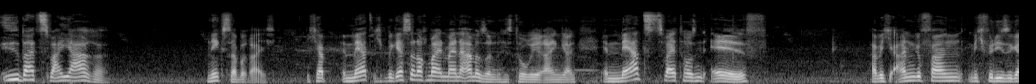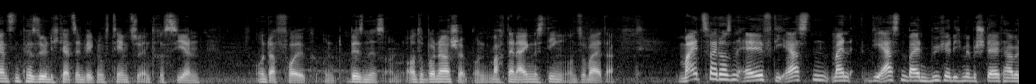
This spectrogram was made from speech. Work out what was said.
Über zwei Jahre. Nächster Bereich. Ich habe im März, ich bin gestern noch mal in meine Amazon-Historie reingegangen. Im März 2011 habe ich angefangen, mich für diese ganzen Persönlichkeitsentwicklungsthemen zu interessieren. Und Erfolg und Business und Entrepreneurship und mach dein eigenes Ding und so weiter. Mai 2011, die ersten, mein, die ersten beiden Bücher, die ich mir bestellt habe,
